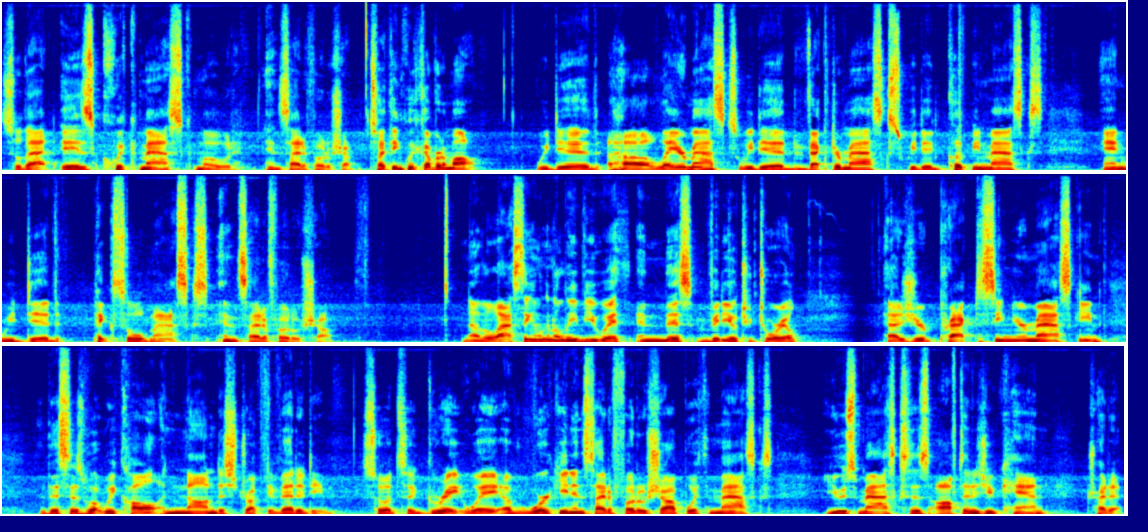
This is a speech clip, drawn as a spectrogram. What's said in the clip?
So that is quick mask mode inside of Photoshop. So I think we covered them all. We did uh, layer masks, we did vector masks, we did clipping masks, and we did pixel masks inside of Photoshop. Now the last thing I'm going to leave you with in this video tutorial, as you're practicing your masking, this is what we call non-destructive editing. So it's a great way of working inside of Photoshop with masks Use masks as often as you can. Try to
